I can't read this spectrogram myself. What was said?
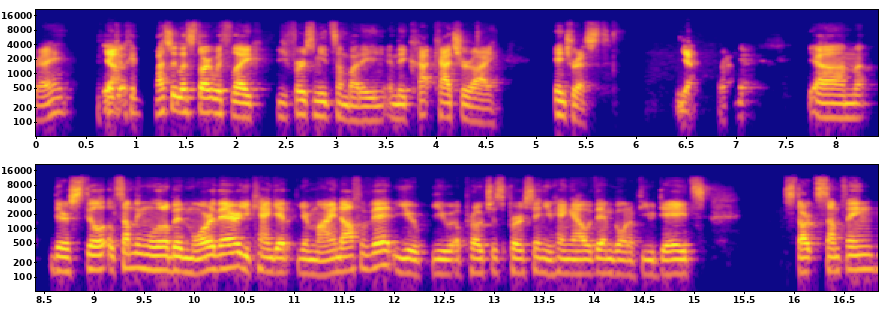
right? Yeah. okay actually let's start with like you first meet somebody and they ca- catch your eye. Interest. Yeah. Right? um there's still something a little bit more there. You can't get your mind off of it. You you approach this person you hang out with them go on a few dates start something.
